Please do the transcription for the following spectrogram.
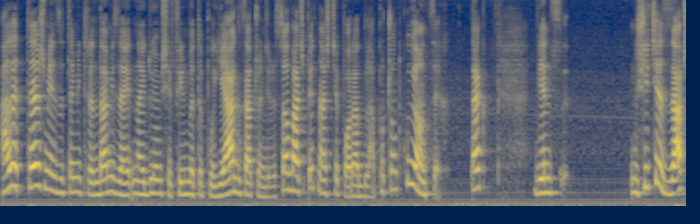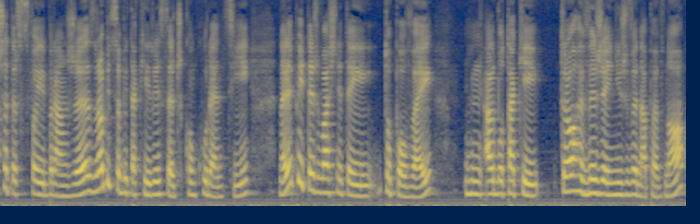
ale też między tymi trendami znajdują się filmy typu jak zacząć rysować, 15 porad dla początkujących, tak? Więc musicie zawsze też w swojej branży zrobić sobie taki research konkurencji, najlepiej też właśnie tej topowej, mm, albo takiej trochę wyżej niż Wy na pewno,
